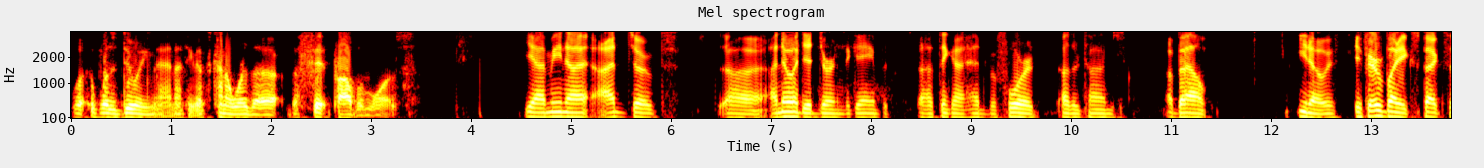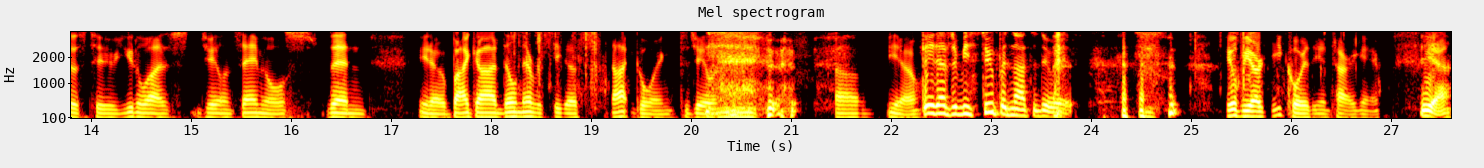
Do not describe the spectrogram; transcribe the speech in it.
w- was doing that. And I think that's kind of where the the fit problem was. Yeah, I mean, I, I joked. Uh, I know I did during the game, but I think I had before at other times about, you know, if, if everybody expects us to utilize Jaylen Samuels, then, you know, by God, they'll never see us not going to Jaylen. um, you know, They'd have to be stupid not to do it. he'll be our decoy the entire game. yeah.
